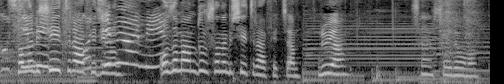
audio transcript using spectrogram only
Bu Sana bir şey itiraf ediyorum. O zaman dur sana bir şey itiraf edeceğim. Rüya sen söyle ona.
